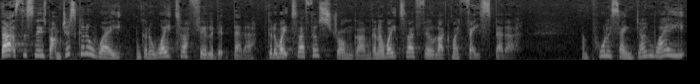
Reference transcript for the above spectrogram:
That's the snooze button. I'm just going to wait. I'm going to wait till I feel a bit better. I'm going to wait till I feel stronger. I'm going to wait till I feel like my face better. And Paul is saying, don't wait.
